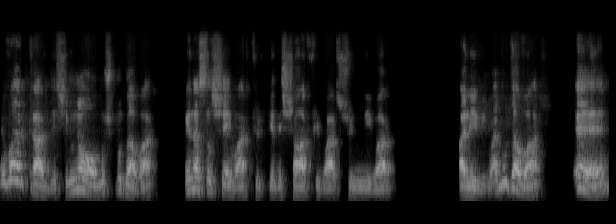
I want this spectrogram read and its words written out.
E var kardeşim ne olmuş bu da var. E nasıl şey var Türkiye'de Şafi var, Sünni var, Alevi var. Bu da var. E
